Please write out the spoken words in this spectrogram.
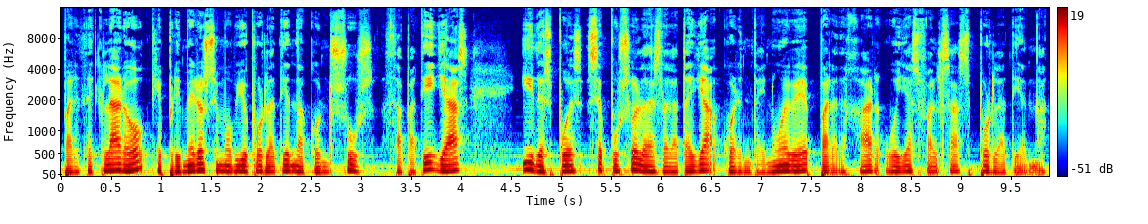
Parece claro que primero se movió por la tienda con sus zapatillas y después se puso las de la talla 49 para dejar huellas falsas por la tienda.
